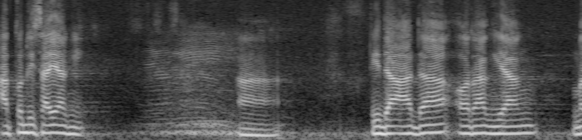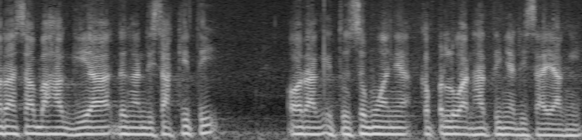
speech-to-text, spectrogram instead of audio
atau disayangi. Ah, tidak ada orang yang merasa bahagia dengan disakiti orang itu semuanya keperluan hatinya disayangi.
